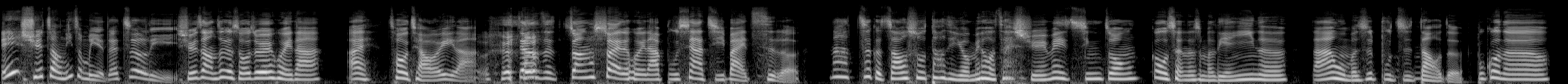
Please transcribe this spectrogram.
哎，学长，你怎么也在这里？”学长这个时候就会回答。哎，凑巧而已啦，这样子装帅的回答不下几百次了。那这个招数到底有没有在学妹心中构成了什么涟漪呢？答案我们是不知道的。不过呢，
